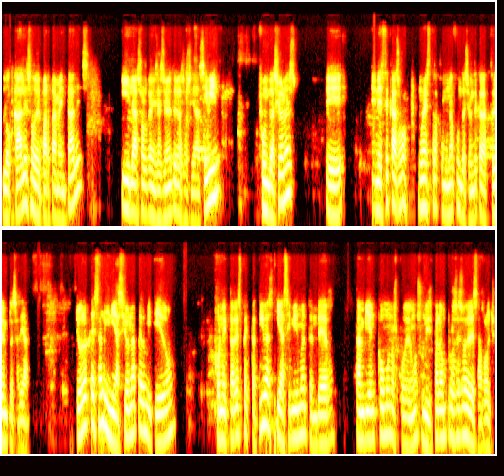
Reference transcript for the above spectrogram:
locales o departamentales y las organizaciones de la sociedad civil, fundaciones, eh, en este caso nuestra como una fundación de carácter empresarial. Yo creo que esa alineación ha permitido conectar expectativas y asimismo entender también cómo nos podemos unir para un proceso de desarrollo.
